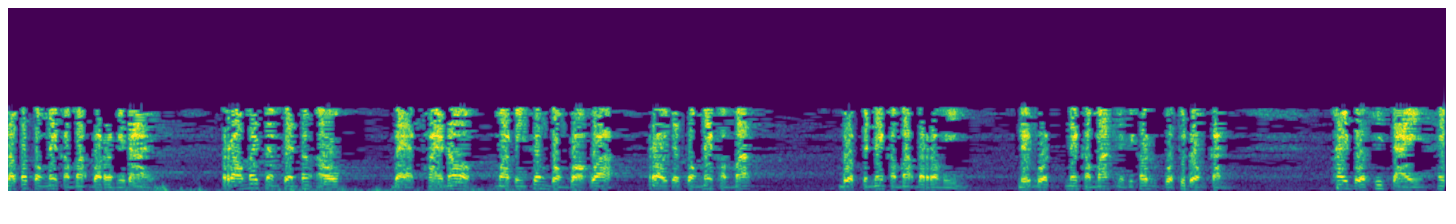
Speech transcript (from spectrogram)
เราก็ทรงได้คำว่าบารมีได้ เราไม่จำเป็นต้องเอาแบบภายนอกมาเป็นเครื่องบ่งบอกว่า เราจะทรงได้คำว่าบทเป็นในคำว่าบารมีหรือบทในคำว่าอย่างที่เขาบททุดงกัน ให้บทที่ใจให้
